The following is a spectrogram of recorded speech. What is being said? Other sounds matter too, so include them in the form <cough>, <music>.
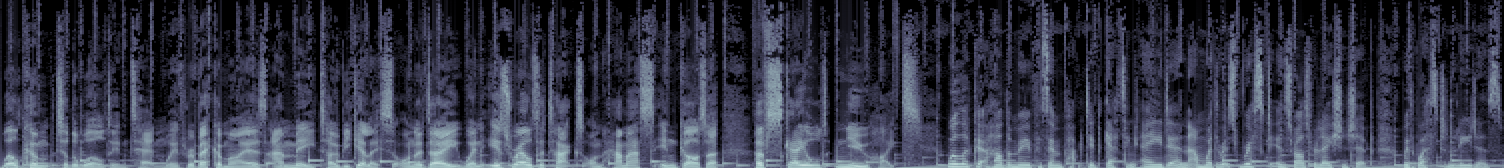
Welcome to The World in 10 with Rebecca Myers and me, Toby Gillis, on a day when Israel's attacks on Hamas in Gaza have scaled new heights. We'll look at how the move has impacted getting aid in and whether it's risked Israel's relationship with Western leaders.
